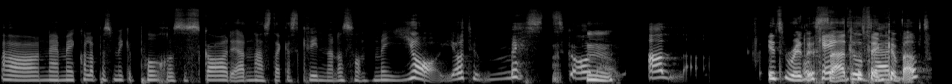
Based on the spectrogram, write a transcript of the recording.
Ja, nej, men jag kollar på så mycket porr och så skadar jag den här stackars kvinnan och sånt. Men jag, jag tog mest skada Mm. av alla. It's really Okej, sad to think about.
